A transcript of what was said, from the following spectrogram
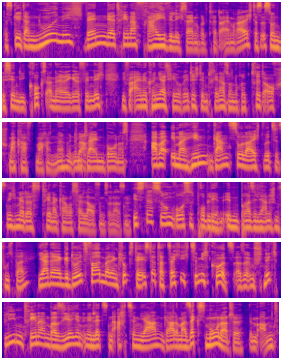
Das gilt dann nur nicht, wenn der Trainer freiwillig seinen Rücktritt einreicht. Das ist so ein bisschen die Krux an der Regel, finde ich. Die Vereine können ja theoretisch dem Trainer so einen Rücktritt auch schmackhaft machen, ne? mit einem Klar. kleinen Bonus. Aber immerhin, ganz so leicht wird es jetzt nicht mehr, das Trainerkarussell laufen zu lassen. Ist das so ein großes Problem im brasilianischen Fußball? Ja, der Geduldsfaden bei den Clubs, der ist da tatsächlich ziemlich kurz. Also im Schnitt blieben Trainer in Brasilien in den letzten 18 Jahren gerade mal sechs Monate im Amt.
